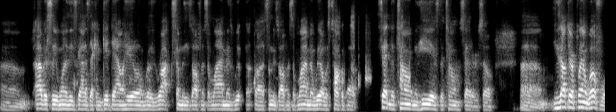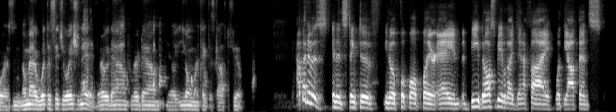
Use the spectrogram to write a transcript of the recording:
Um, obviously, one of these guys that can get downhill and really rock some of these offensive linemen. We, uh, some of these offensive linemen, we always talk about setting the tone, and he is the tone setter. So um, he's out there playing well for us, no matter what the situation is. Early down, third down, you know, you don't want to take this guy off the field. How about him as an instinctive, you know, football player, A, and B, but also be able to identify what the offense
